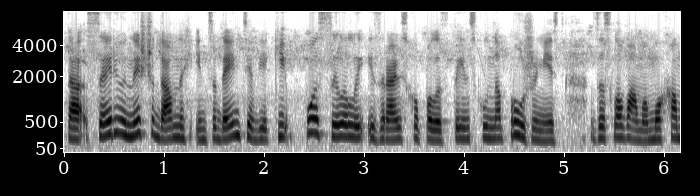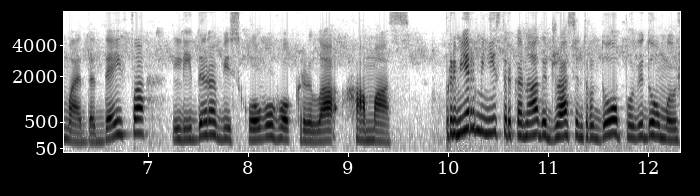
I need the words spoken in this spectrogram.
та серію нещодавних інцидентів, які посилили ізраїльсько-палестинську напруженість, за словами Мохамеда Дейфа, лідера військового крила Хамас. Прем'єр-міністр Канади Джастін Трудо повідомив,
